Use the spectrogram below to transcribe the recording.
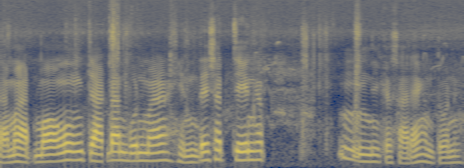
สามารถมองจากด้านบนมาเห็นได้ชัดเจนครับนี่กระสาแดงของตัวหนึง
